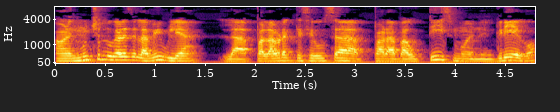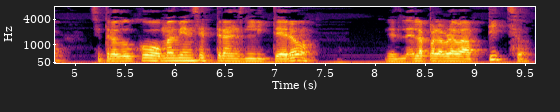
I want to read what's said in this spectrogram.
Ahora, en muchos lugares de la Biblia, la palabra que se usa para bautismo en el griego se tradujo, o más bien se transliteró, la palabra bautizo,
